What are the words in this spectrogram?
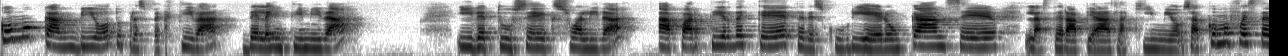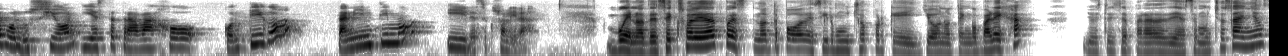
cómo cambió tu perspectiva de la intimidad y de tu sexualidad a partir de que te descubrieron cáncer, las terapias, la quimio, o sea, cómo fue esta evolución y este trabajo contigo tan íntimo y de sexualidad. Bueno, de sexualidad, pues no te puedo decir mucho porque yo no tengo pareja. Yo estoy separada desde hace muchos años,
